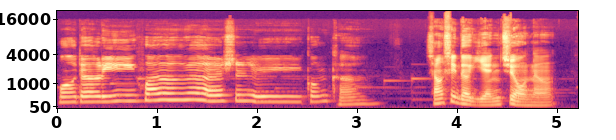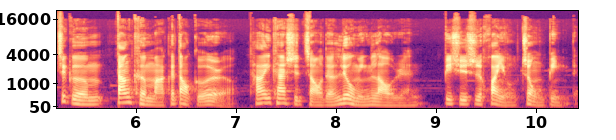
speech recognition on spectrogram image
我的灵魂二十一公克。详细的研究呢，这个当可马克道格尔，他一开始找的六名老人必须是患有重病的。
